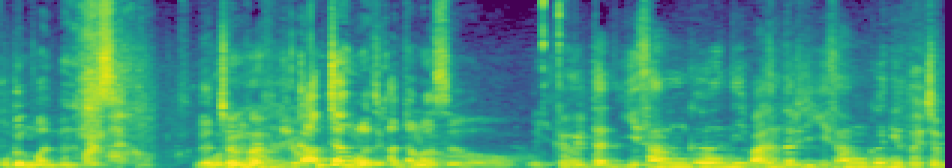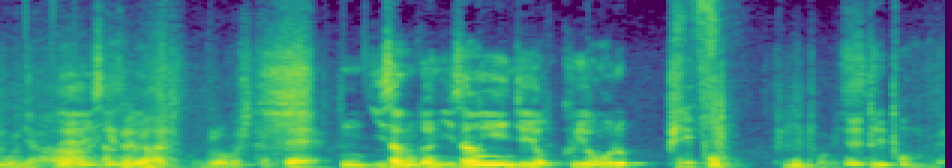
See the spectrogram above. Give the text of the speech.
500만 명 봤어요. 500만 명? 깜짝 놀랐어요. 깜짝 놀랐어요. 그럼 일단 이상근이 많은 분들이 이상근이 도대체 뭐냐 네, 이상근. 설명하시 물어보실 텐데 이상근 이상이 이제 여- 그 영어로 피리폼, 필리포미스. 네, 피리폼. 네.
